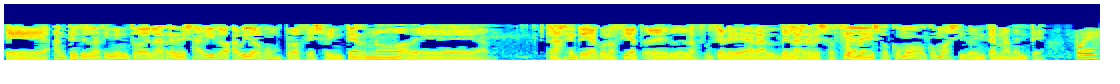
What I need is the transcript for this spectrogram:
eh, antes del nacimiento de las redes, ¿ha habido, ha habido algún proceso interno? Eh, la gente ya conocía eh, la funcionalidad de las redes sociales o cómo, cómo ha sido internamente? Pues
